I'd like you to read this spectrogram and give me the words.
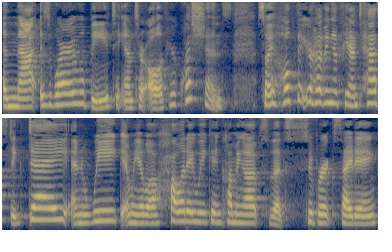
and that is where I will be to answer all of your questions. So I hope that you're having a fantastic day and week, and we have a holiday weekend coming up, so that's super exciting.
